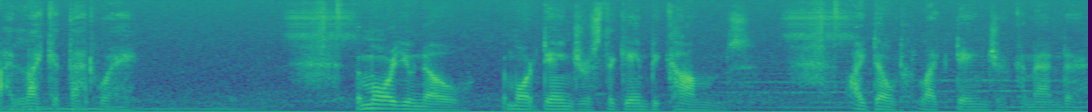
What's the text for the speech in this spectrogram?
I like it that way. The more you know, the more dangerous the game becomes. I don't like danger, Commander.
